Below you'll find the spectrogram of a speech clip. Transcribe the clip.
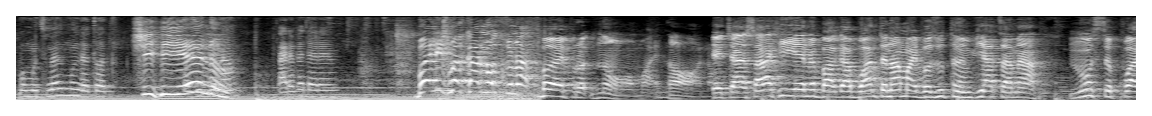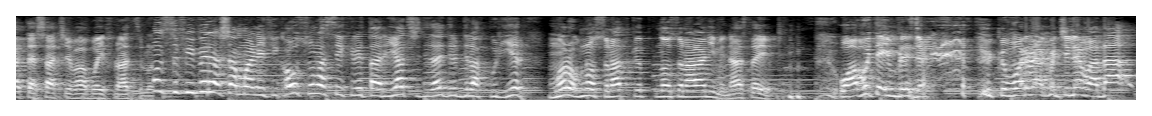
Vă mulțumesc mult de tot. Și hienă! La revedere! Bă, nici măcar nu a sunat! Băi, pro... Nu, mai, nu, nu. Deci așa hienă bagabantă n-am mai văzut în viața mea. Nu se poate așa ceva, băi, fraților. Cum să fii veri așa malefic? Au sunat secretariat și te dai drept de la curier? Mă rog, nu a sunat că nu a sunat la nimeni, asta e. O avut ea impresia că vorbea cu cineva, dar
